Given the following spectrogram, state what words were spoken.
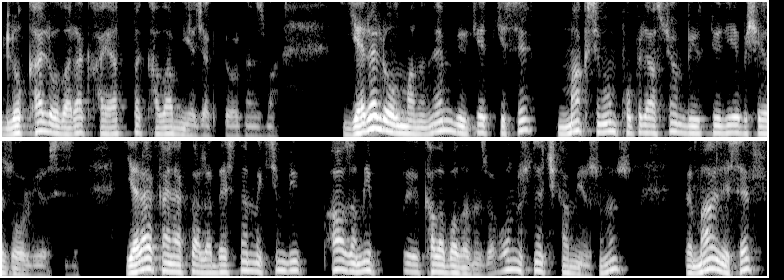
lokal olarak hayatta kalamayacak bir organizma. Yerel olmanın en büyük etkisi maksimum popülasyon büyüklüğü diye bir şeye zorluyor sizi. Yerel kaynaklarla beslenmek için bir azami e, kalabalığınız var. Onun üstüne çıkamıyorsunuz ve maalesef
